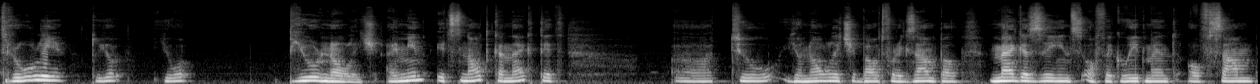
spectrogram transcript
Truly to your your pure knowledge. I mean it's not connected uh, to your knowledge about for example magazines of equipment of some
